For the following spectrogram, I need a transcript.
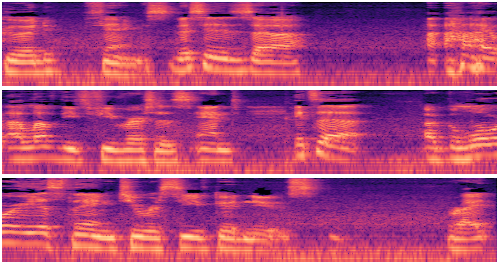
good things. This is, uh, I, I love these few verses, and it's a, a glorious thing to receive good news, right?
